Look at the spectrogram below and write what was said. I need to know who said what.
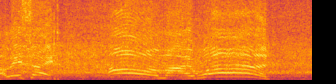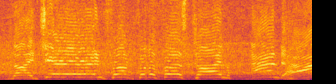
Speaker 1: Olise. Oh my word! Nigeria in front for the first time, and how?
